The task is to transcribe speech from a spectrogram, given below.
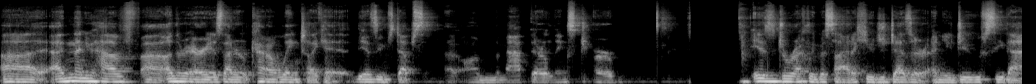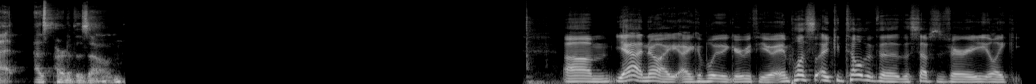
uh, and then you have uh, other areas that are kind of linked, like uh, the Azim Steps uh, on the map. There links to, or is directly beside a huge desert, and you do see that as part of the zone. Um, yeah, no, I, I completely agree with you. And plus, I can tell that the the steps is very like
